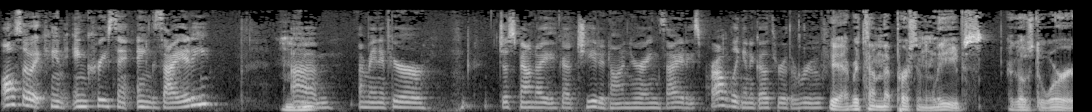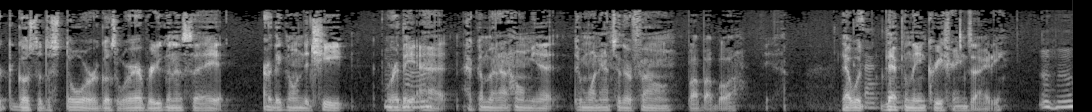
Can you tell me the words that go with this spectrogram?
Also, it can increase anxiety. Mm-hmm. Um, I mean, if you're just found out you got cheated on, your anxiety is probably going to go through the roof. Yeah, every time that person leaves or goes to work, or goes to the store, or goes wherever, you're going to say, "Are they going to cheat? Where are they mm-hmm. at? How come they're not home yet? They won't answer their phone." Blah blah blah. Yeah, that would Exactly. definitely increase your anxiety. Mm-hmm.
